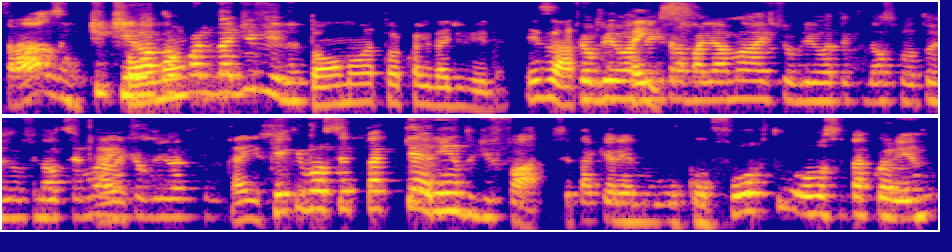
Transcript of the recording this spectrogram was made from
trazem te tiram tomam, a tua qualidade de vida. Tomam a tua qualidade de vida. Exato. Te obrigam é a ter que trabalhar mais, te obrigam a ter que dar os plantões no final de semana, é te obrigam a... É isso. O que, que você está querendo de fato? Você está querendo o conforto ou você está querendo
